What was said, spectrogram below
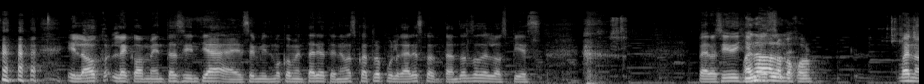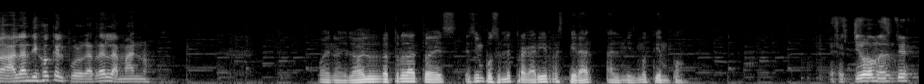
y luego le comenta Cintia a ese mismo comentario. Tenemos cuatro pulgares contando los de los pies. Pero sí dijimos. Bueno, a lo mejor. Bueno, Alan dijo que el pulgar de la mano. Bueno, y luego el otro dato es, es imposible tragar y respirar al mismo tiempo. Efectivamente.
